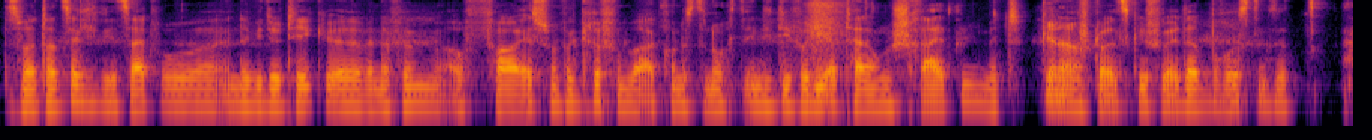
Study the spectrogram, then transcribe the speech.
Das war tatsächlich die Zeit, wo in der Videothek, äh, wenn der Film auf VHS schon vergriffen war, konntest du noch in die DVD-Abteilung schreiten mit Genau. stolz geschwellter Brust und gesagt, "Ah,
